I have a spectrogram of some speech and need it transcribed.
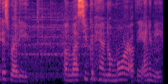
is ready. Unless you can handle more of the enemy.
